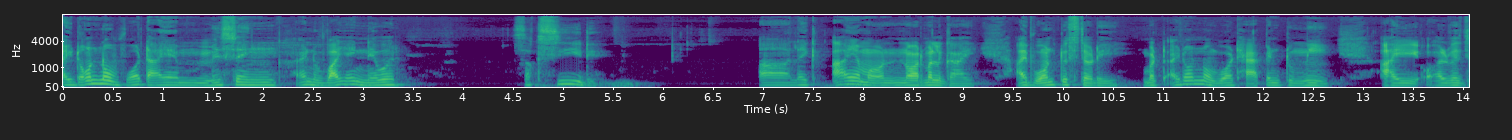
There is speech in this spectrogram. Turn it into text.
i don't know what i am missing and why i never succeed. Uh, like i am a normal guy. I want to study, but I don't know what happened to me. I always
